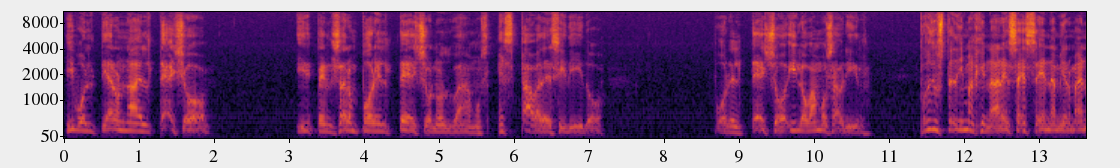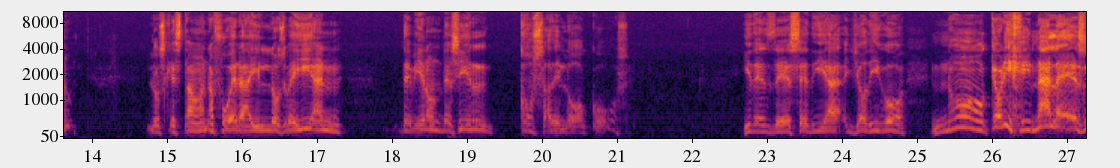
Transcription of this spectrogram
y voltearon al techo y pensaron por el techo nos vamos. Estaba decidido por el techo y lo vamos a abrir. ¿Puede usted imaginar esa escena, mi hermano? Los que estaban afuera y los veían debieron decir cosa de locos. Y desde ese día yo digo, no, qué originales.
